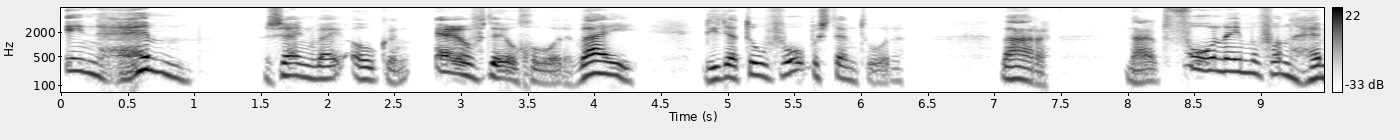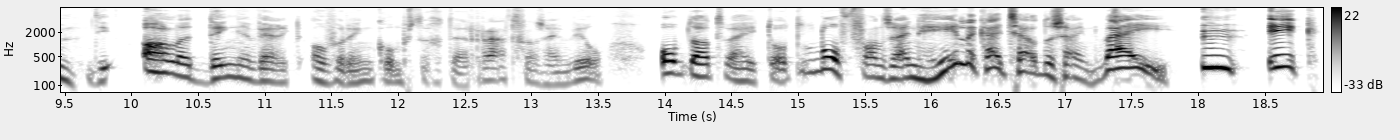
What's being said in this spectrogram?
In hem zijn wij ook een erfdeel geworden. Wij, die daartoe voorbestemd worden, waren naar het voornemen van Hem, die alle dingen werkt overeenkomstig de raad van Zijn wil, opdat wij tot lof van Zijn heerlijkheid zouden zijn. Wij, u, ik,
